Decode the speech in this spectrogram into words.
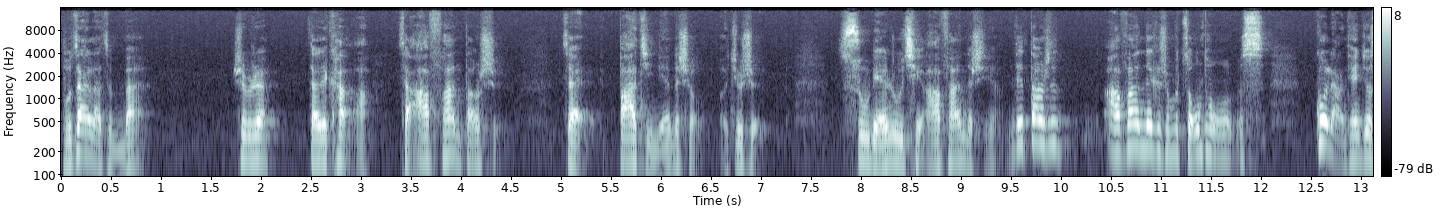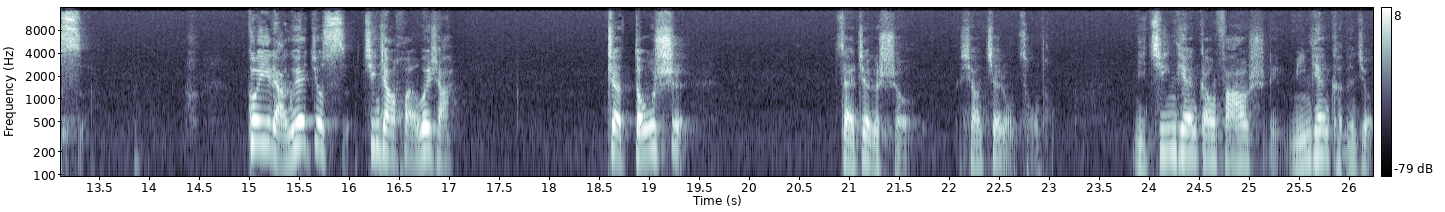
不在了怎么办？是不是？大家看啊，在阿富汗当时，在八几年的时候，就是苏联入侵阿富汗的事情，那当时。阿富汗那个什么总统死，过两天就死，过一两个月就死，经常换，为啥？这都是在这个时候，像这种总统，你今天刚发号施令，明天可能就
